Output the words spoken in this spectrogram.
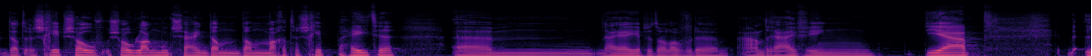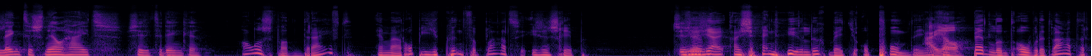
dat een schip zo, zo lang moet zijn, dan, dan mag het een schip heten. Ehm, nou ja, je hebt het al over de aandrijving. Ja, lengte, snelheid, zit ik te denken. Alles wat drijft en waarop je je kunt verplaatsen is een schip. Dus als jij, als jij nu je luchtbedje oppompt en je Ah, gaat peddelend over het water.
